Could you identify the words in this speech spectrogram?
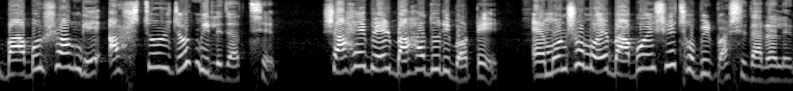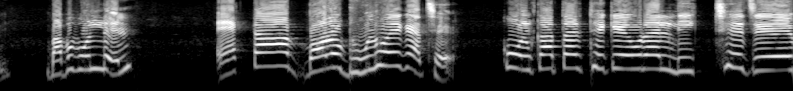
বাবুর সঙ্গে আশ্চর্য মিলে যাচ্ছে। সাহেবের বাহাদুরি বটে। এমন সময় বাবু এসে ছবির পাশে দাঁড়ালেন। বাবু বললেন, একটা বড় ভুল হয়ে গেছে। কলকাতার থেকে ওরা লিখছে যে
